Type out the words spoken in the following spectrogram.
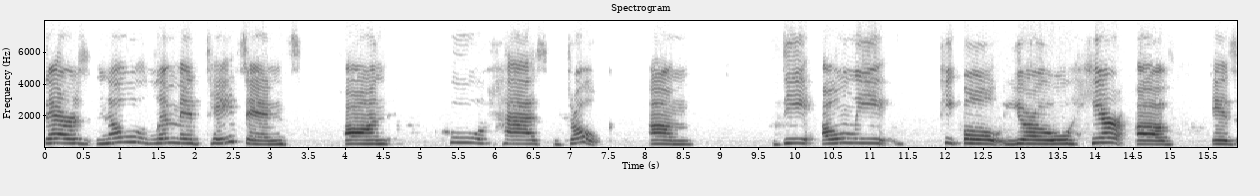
There's no limitations on who has stroke. Um, the only people you hear of is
